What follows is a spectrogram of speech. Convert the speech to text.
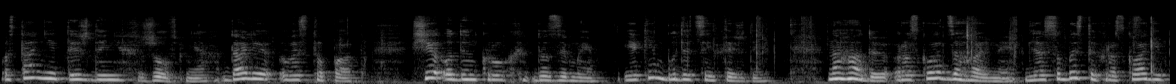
Останній тиждень жовтня, далі листопад. Ще один крок до зими. Яким буде цей тиждень? Нагадую, розклад загальний. Для особистих розкладів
